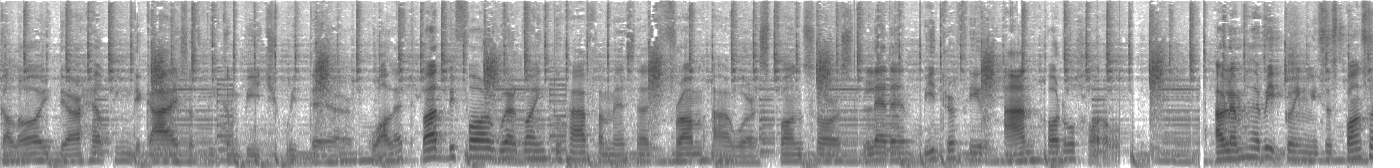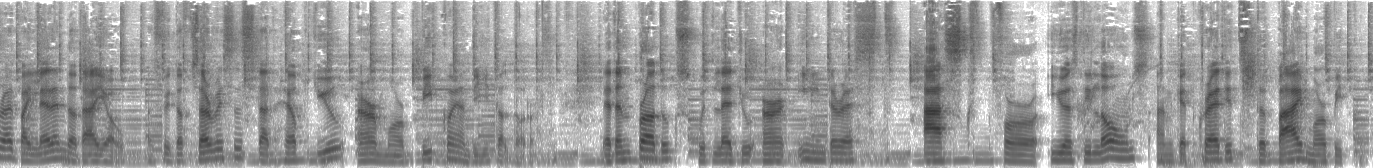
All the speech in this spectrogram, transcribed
Galoy. They are helping the guys of Bitcoin Beach with their wallet. But before, we are going to have a message from our sponsors, Ledn, Bitrefill, and Hodl Hodl. Hablemos de Bitcoin is sponsored by Ledn.io, a suite of services that help you earn more Bitcoin and digital dollars. Leden products would let you earn interest, ask for USD loans, and get credits to buy more Bitcoin.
